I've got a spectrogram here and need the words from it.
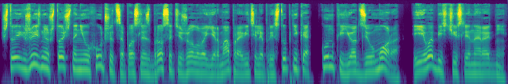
что их жизнь уж точно не ухудшится после сброса тяжелого ерма правителя-преступника Кунг Йодзиумора и его бесчисленной родни.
